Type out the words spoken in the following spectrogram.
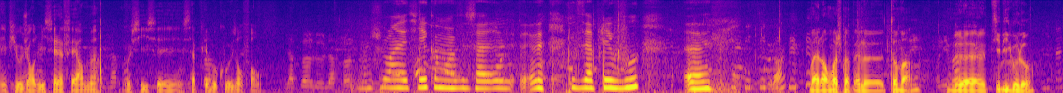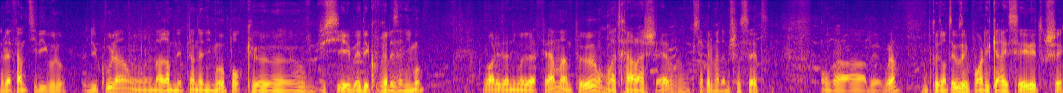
Et puis aujourd'hui, c'est la ferme aussi, ça plaît beaucoup aux enfants. Bonjour Alessia, comment vous, a- euh, vous appelez-vous Euh, Bah alors moi je m'appelle Thomas de la Tiligolo, de la ferme Tiligolo. Du coup là on a ramené plein d'animaux pour que vous puissiez bah, découvrir les animaux, voir les animaux de la ferme un peu. On va traire la chèvre qui s'appelle Madame Chaussette. On va ben, voilà, vous présenter, vous allez pouvoir les caresser, les toucher.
